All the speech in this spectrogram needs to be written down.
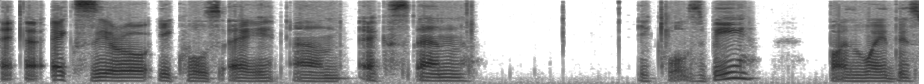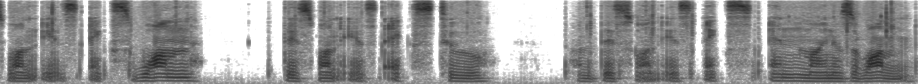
x0 equals a and xn equals b. By the way, this one is x1, this one is x2, and this one is xn minus 1.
